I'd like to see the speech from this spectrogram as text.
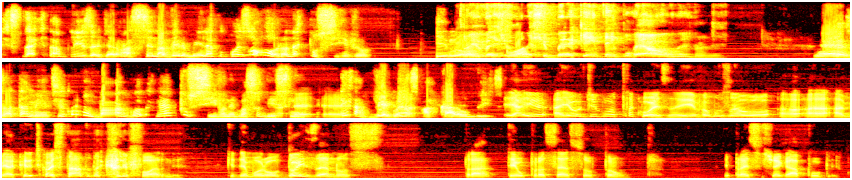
isso daí da Blizzard. Era uma cena vermelha com coisa horrorosa. Não é possível. E no, Ao invés de tipo, flashback é em tempo real, né? É, exatamente. Como bagulho, não é possível um negócio desse, né? É, é, Tem a vergonha na sua cara, o Blizzard. E aí, aí eu digo outra coisa. Aí vamos ao a, a, a minha crítica ao estado da Califórnia, que demorou dois anos para ter o processo pronto e para isso chegar a público.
